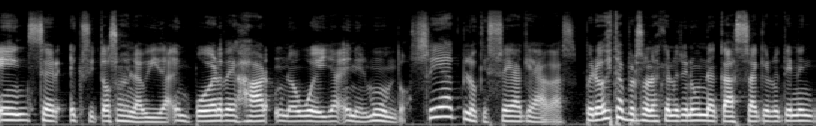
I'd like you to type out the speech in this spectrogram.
en ser exitosos en la vida, en poder dejar una huella en el mundo, sea lo que sea que hagas. Pero estas personas que no tienen una casa, que no tienen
